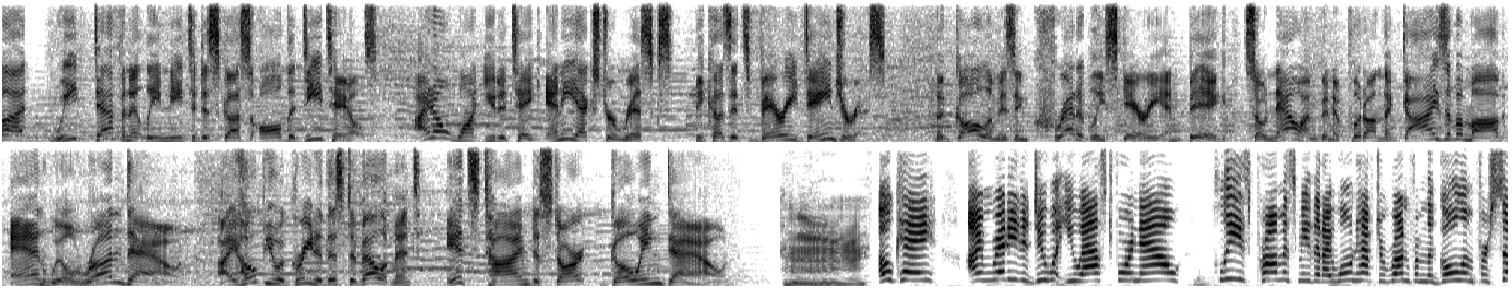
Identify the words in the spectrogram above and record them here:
But we definitely need to discuss all the details. I don't want you to take any extra risks because it's very dangerous. The golem is incredibly scary and big, so now I'm gonna put on the guise of a mob and we'll run down. I hope you agree to this development. It's time to start going down. Hmm. Okay, I'm ready to do what you asked for now. Please promise me that I won't have to run from the golem for so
